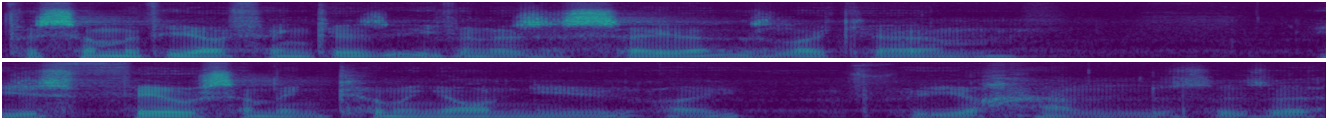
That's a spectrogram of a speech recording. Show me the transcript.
for some of you, I think, as, even as I say that, there's like um, you just feel something coming on you, like for your hands. There's a,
